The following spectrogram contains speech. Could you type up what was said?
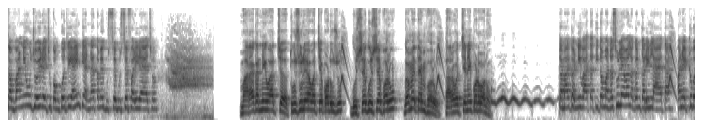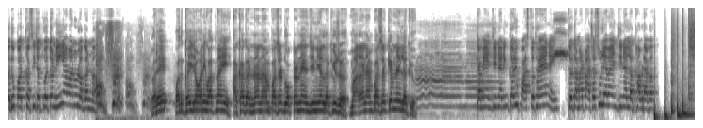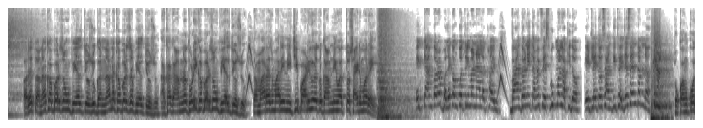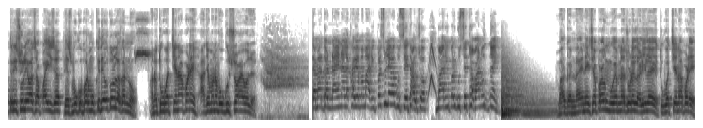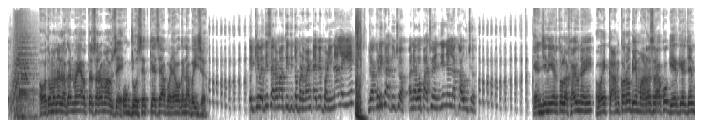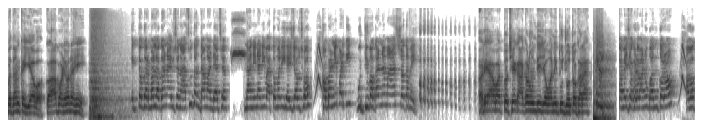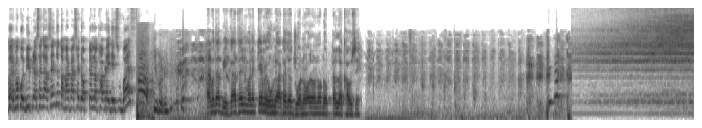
સવારની હું જોઈ રહી છું. કંકોત્રી આવીને ત્યારના તમે ગુસ્સે ગુસ્સે ફરી રહ્યા છો. મારા ઘરની વાત છે. તું શું લેવા વચ્ચે પડું છું? ગુસ્સે ગુસ્સે ફરું? ગમે તેમ ફરું. તારા વચ્ચે નહીં પડવાનું. તમારા ઘરની વાત હતી તો મને શું લેવા લગ્ન કરીને લાયા હતા? અને એટલું બધું પદ ખસી જતું હોય તો નહીં આવવાનું લગ્નમાં. અરે પદ ખાઈ જવાની વાત નહીં. આખા ઘરના નામ પાછળ ડોક્ટર ને એન્જિનિયર લખ્યું છે. મારા નામ પાછળ કેમ નહીં લખ્યું? તમે એન્જિનિયરિંગ કર્યું પાસ તો થયા નહીં. તો તમારા પાછળ શું લેવા એન્જિનિયર લખાવડાવવા અરે તને ખબર છે હું ફેલ થયો છું? ઘરના ખબર છે ફેલ થયો છું? આખા ગામને થોડી ખબર છે હું ફેલ થયો છું? તમારે જ મારી નીચી પાડ્યું હોય તો ગામની વાત તો સાઈડમાં રહી. એક કામ કરો ભલે કંકોત્રીમાં ના લખાયું. વાંધો નહીં તમે ફેસબુકમાં લખી દો. એટલે તો શાંતિ થઈ જશે ને તમને? તો કંકોત્રી શું લેવા છપાઈ છે? ફેસબુક ઉપર મૂકી દેવું તું લગનનું. અને તું વચ્ચે ના પડે. આજે મને બહુ ગુસ્સો આવ્યો છે. તમારા એના ના લખાવ્યું મારી ઉપર શું લેવા ગુસ્સે થાવ છો? મારી ઉપર ગુસ્સે થવાનું જ નહીં. મારા ઘરના નહીં છપાયું હું એમના જોડે લડી લે તું વચ્ચે ના પડે. હવે તો મને લગનમાં આવતા શરમ આવશે. કોક જોશે જ કે છે આ ભણ્યા વગરના ભાઈ છે. એટલી બધી શરમ આવતી હતી તો ભણવાના ટાઈમે ભણી ના લઈએ? રખડી ખાધું છે અને હવે પાછું એન્જિનિયર લખાવું છે. એન્જિનિયર તો લખાયું નહીં. હવે એક કામ કરો બે માણસ રાખો ઘેર ઘેર જઈને બધાને કહી આવો કે આ ભણ્યો નહીં. એક તો ઘરમાં લગન આવ્યું છે ને આ શું ધંધા માંડ્યા છે? નાની નાની વાતોમાં રિહાઈ જાવ છો? ખબર નહીં પડતી? બુદ્ધિ વગરના માણસ છો તમે. અરે આ વાત તો છે આગળ ઊંધી જવાની તું જોતો ખરા. તમે ઝઘડવાનું બંધ કરો. હવે ઘરમાં કોઈ બી પ્રસંગ આવશે ને તો તમારી પાસે ડોક્ટર લખાવડાઈ દઈશું, બસ. આ બધા ભેગા થઈને મને કેમ એવું લાગે છે? જાનવરોનો ડોક્ટર લખાવશે.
